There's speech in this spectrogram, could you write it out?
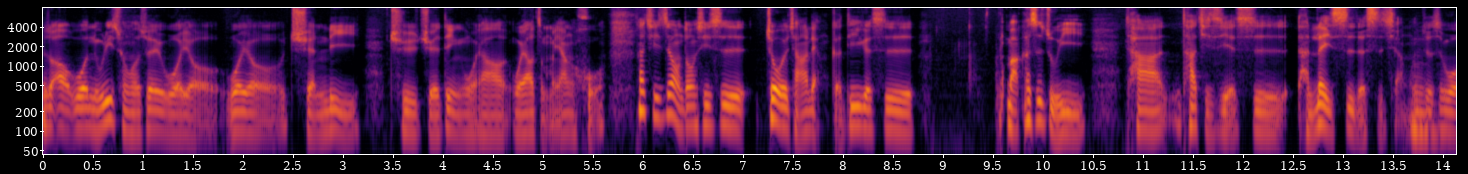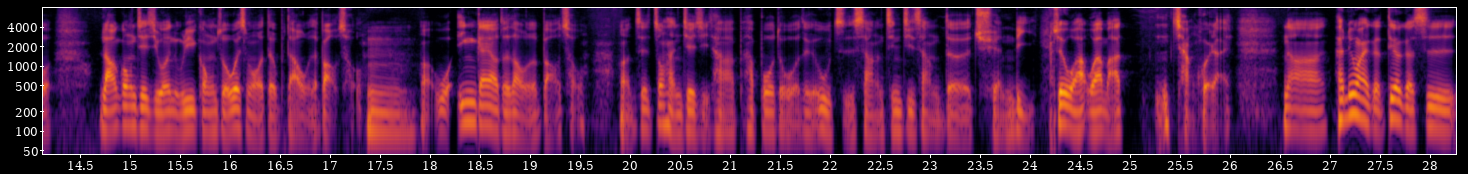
就说哦，我努力存活，所以我有我有权利去决定我要我要怎么样活。那其实这种东西是，就我讲到两个，第一个是马克思主义，它它其实也是很类似的思想，就是我。劳工阶级，我努力工作，为什么我得不到我的报酬？嗯啊，我应该要得到我的报酬啊！这中产阶级他他剥夺我这个物质上、经济上的权利，所以我要我要把它抢回来。那还有另外一个，第二个是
